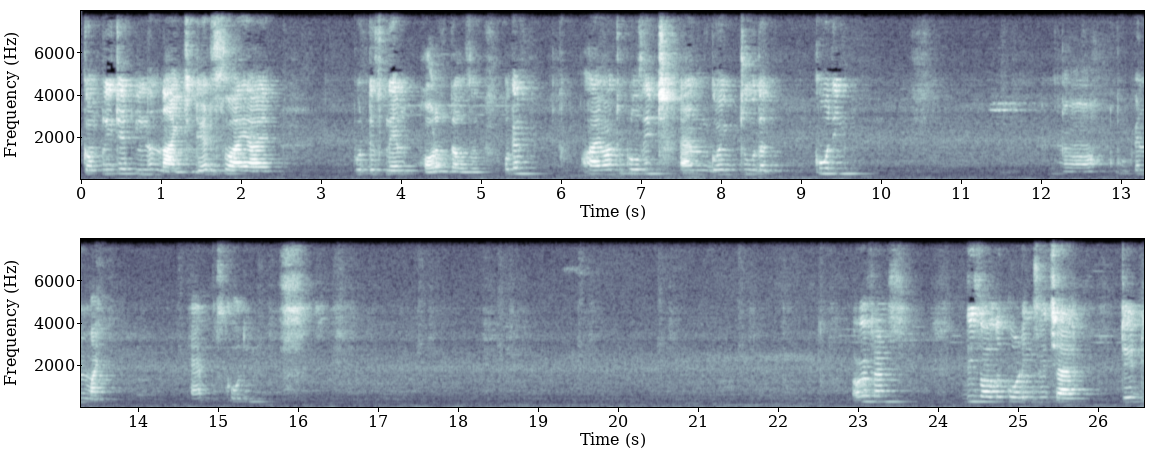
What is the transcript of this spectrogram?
completed in a night. That's why I put this name horror browser. Okay I want to close it and going to the coding. Uh, open my apps coding okay friends. These are the codings which I did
